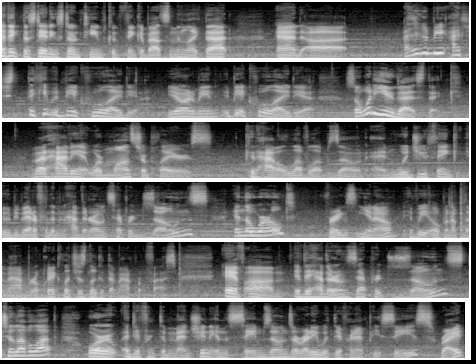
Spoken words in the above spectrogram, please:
I think the Standing Stone teams could think about something like that. And uh, I think it would be, I just think it would be a cool idea. You know what I mean? It'd be a cool idea. So what do you guys think? About having it where monster players could have a level up zone? And would you think it would be better for them to have their own separate zones in the world? For you know, if we open up the map real quick, let's just look at the map real fast. If um if they have their own separate zones to level up, or a different dimension in the same zones already with different NPCs, right,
